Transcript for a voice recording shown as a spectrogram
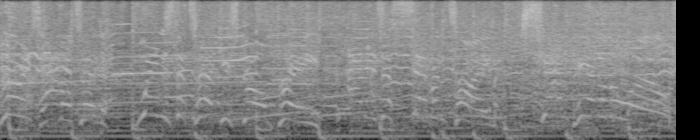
Lewis Hamilton wins the Turkish Grand Prix and is a seven-time champion of the world!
